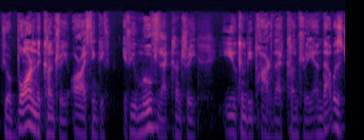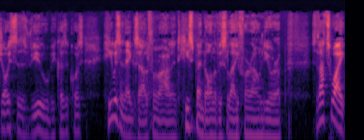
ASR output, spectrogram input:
If you're born in the country, or I think if if you move to that country. You can be part of that country, and that was Joyce's view because, of course, he was an exile from Ireland. He spent all of his life around Europe, so that's why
